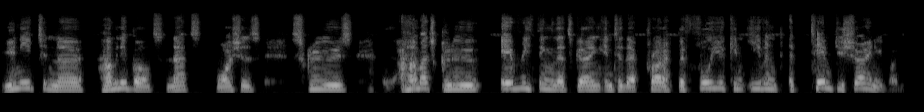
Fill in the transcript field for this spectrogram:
you need to know how many bolts nuts washers screws how much glue everything that's going into that product before you can even attempt to show anybody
